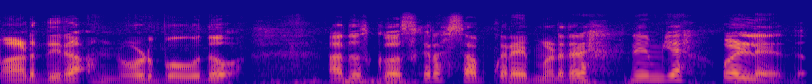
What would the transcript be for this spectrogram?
ಮಾಡ್ದಿರ, ನೋಡ್ಬೋದು. ಅದಕ್ಕೋಸ್ಕರ ಸಬ್ಸ್ಕ್ರೈಬ್ ಮಾಡಿದ್ರೆ ನಿಮಗೆ ಒಳ್ಳೆಯದು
